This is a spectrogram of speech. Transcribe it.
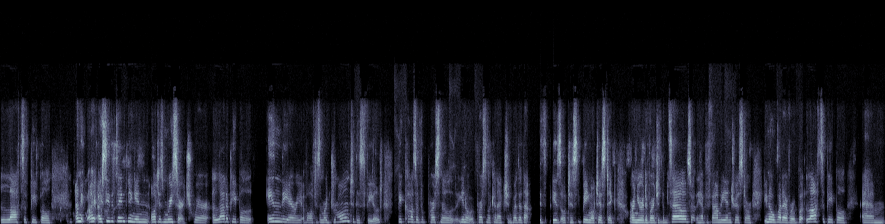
lots of people, and I, I see the same thing in autism research, where a lot of people in the area of autism are drawn to this field because of a personal, you know, a personal connection, whether that is, is autistic, being autistic or neurodivergent themselves, or they have a family interest or, you know, whatever. But lots of people um,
